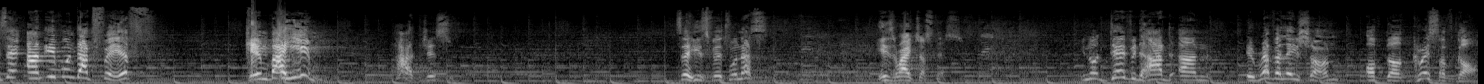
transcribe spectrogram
He said, and even that faith came by him. Ah, Jesus. Say his faithfulness, his righteousness. You know, David had an, a revelation of the grace of God.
